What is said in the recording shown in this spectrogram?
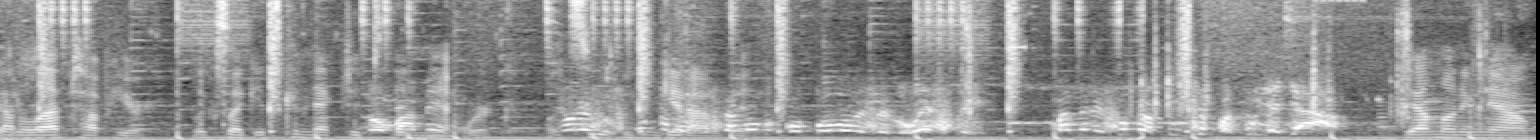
Got a laptop here. Looks like it's connected to the network. Let's see what we can get out of it. con todo desde el oeste. Mándeles otra pinche patrulla ya. Downloading now.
